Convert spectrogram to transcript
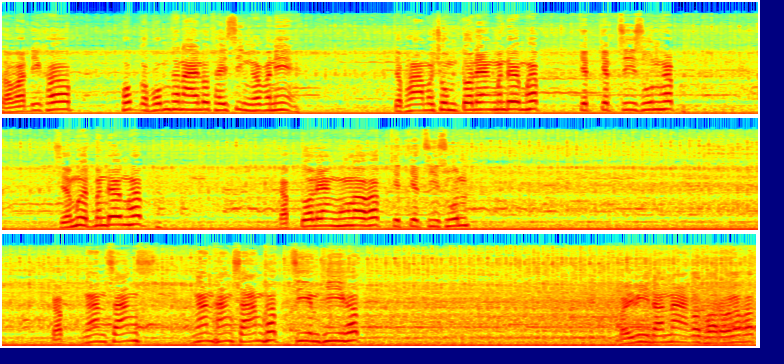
สวัสดีครับ พบกับผมทนายรถไทยซิ่งครับวันนี้ จะพามาชมตัวแรงเหมือนเดิมครับ 7740 ครับ เสียมืดเหมือนเดิมครับ กับตัวแรงของเราครับ 7740 กับงานสางงานหางสามครับ CMT ครับ ใบมีดด้านหน้าก็ถอดออกแล้วครับ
